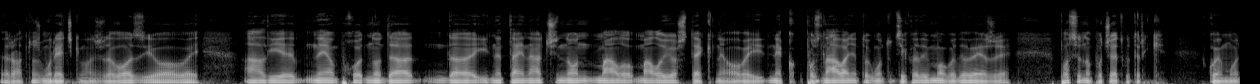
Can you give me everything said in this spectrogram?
verovatno žmurečki može da vozi, ovaj, ali je neophodno da, da i na taj način on malo, malo još stekne ovaj, nekog poznavanja tog motocikla da bi mogao da veže posebno na početku trke koje mu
